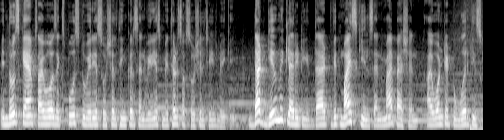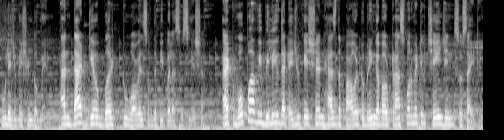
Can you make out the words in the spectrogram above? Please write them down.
In those camps, I was exposed to various social thinkers and various methods of social change making. That gave me clarity that with my skills and my passion, I wanted to work in school education domain. And that gave birth to Vowels of the People Association. At VOPA, we believe that education has the power to bring about transformative change in society.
